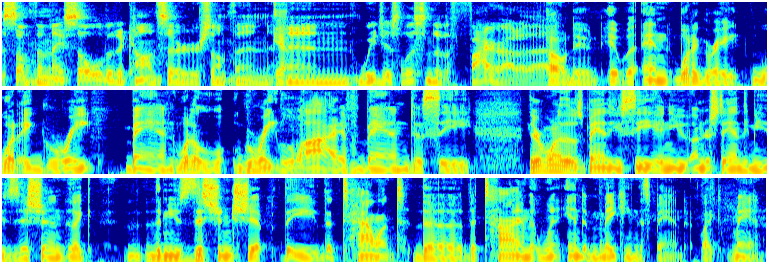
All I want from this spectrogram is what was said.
something they sold at a concert or something, Yeah. and we just listened to the fire out of that. Oh, dude, it was and what a great, what a great band, what a great live band to see. They're one of those bands you see and you understand the musician, like the musicianship, the the talent, the the time that went into making this band. Like, man,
